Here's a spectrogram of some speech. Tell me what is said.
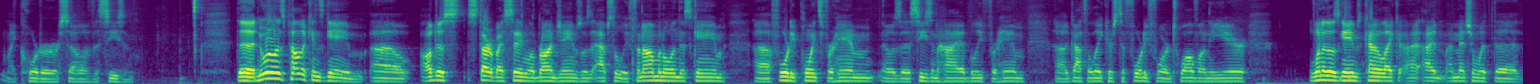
like quarter or so of the season. The New Orleans Pelicans game, uh, I'll just start by saying LeBron James was absolutely phenomenal in this game. Uh, 40 points for him. It was a season high, I believe, for him. Uh, got the Lakers to 44 and 12 on the year. One of those games, kind of like I, I, mentioned with the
